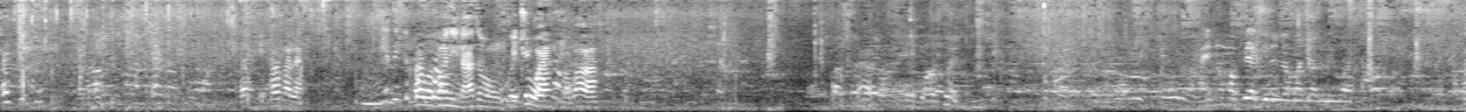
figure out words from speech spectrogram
哎，给爸爸来。给爸爸爸，爸爸帮你拿着，我们回去玩，好不好？哎，你妈别的着他妈捣乱。Ano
